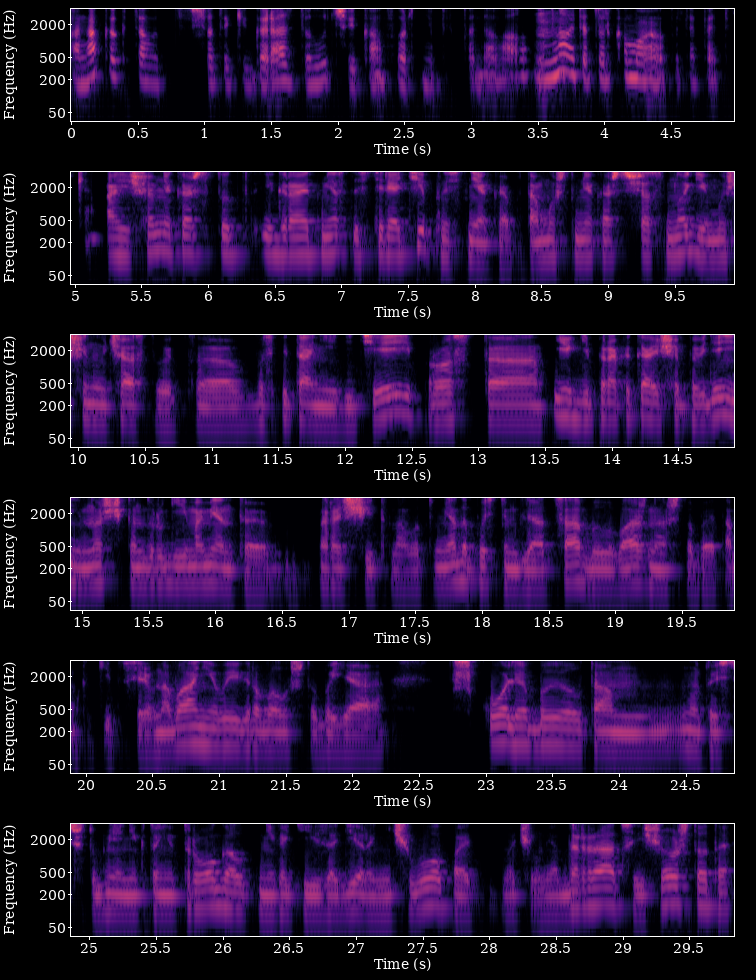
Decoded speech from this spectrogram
она как-то вот все-таки гораздо лучше и комфортнее преподавала. Но это только мой опыт, опять-таки. А еще, мне кажется, тут играет место стереотипность некая, потому что, мне кажется, сейчас многие мужчины участвуют э, в воспитании детей, просто их гиперопекающее поведение немножечко на другие моменты рассчитано. Вот у меня, допустим, для отца было важно, чтобы я там какие-то соревнования выигрывал, чтобы я в школе был, там, ну, то есть, чтобы меня никто не трогал, никакие задиры, ничего, поэтому учил меня драться, еще что-то.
